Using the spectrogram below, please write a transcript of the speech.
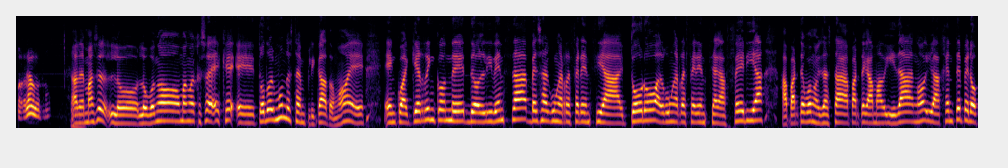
cuadrados, ¿no? Además, lo, lo bueno, Manuel José, es que eh, todo el mundo está implicado, ¿no? Eh, en cualquier rincón de, de Olivenza ves alguna referencia al toro, alguna referencia a la feria, aparte, bueno, ya está aparte la amabilidad, ¿no? Y la gente, pero,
